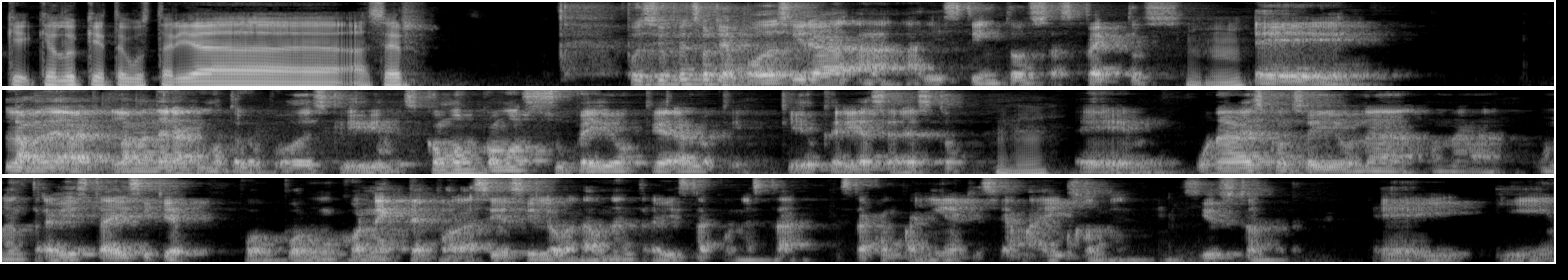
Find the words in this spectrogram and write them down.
¿Qué, es lo que te gustaría hacer? Pues yo pienso que puedes ir a, distintos aspectos. Eh, la, manera, la manera como te lo puedo describir es cómo, cómo supe yo que era lo que, que yo quería hacer esto. Eh, una vez conseguí una, una, una, entrevista, ahí sí que por, por, un conecte, por así decirlo, ¿verdad? una entrevista con esta, esta compañía que se llama Icon en, Houston. Eh, y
